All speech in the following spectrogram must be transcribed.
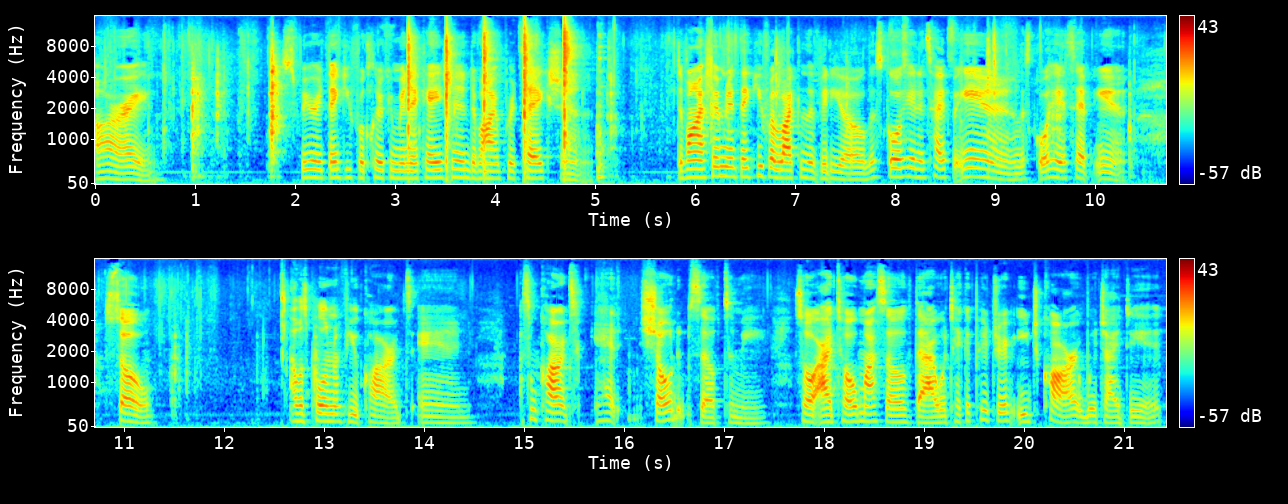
All right. Spirit, thank you for clear communication, divine protection. Divine Feminine, thank you for liking the video. Let's go ahead and type in. Let's go ahead and tap in. So, I was pulling a few cards and some cards had showed itself to me. So I told myself that I would take a picture of each card, which I did,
